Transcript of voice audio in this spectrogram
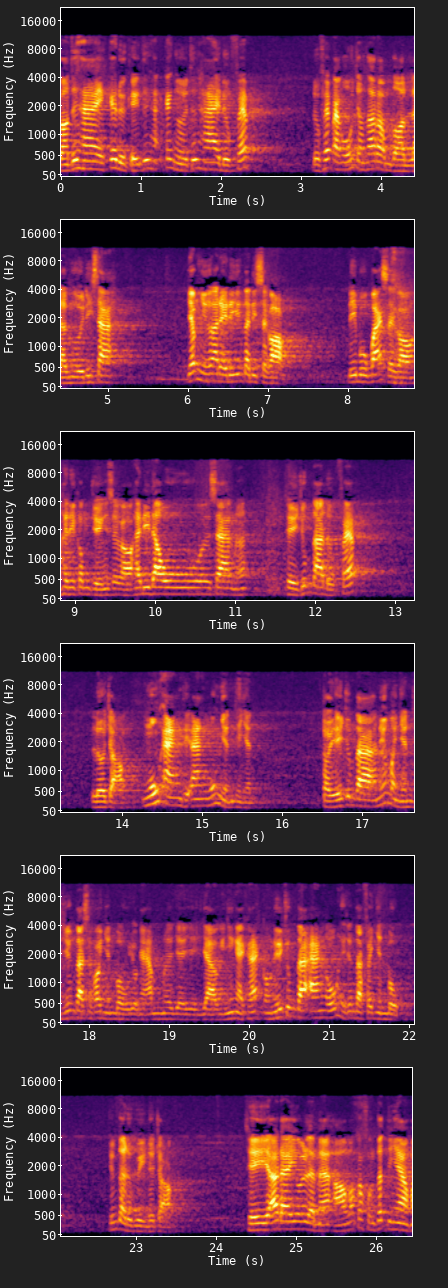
Còn thứ hai, cái điều kiện thứ hai, cái người thứ hai được phép được phép ăn uống trong tháng Ramadan là người đi xa. Giống như ở đây đi, chúng ta đi Sài Gòn. Đi buôn bán Sài Gòn hay đi công chuyện Sài Gòn hay đi đâu xa nữa, thì chúng ta được phép lựa chọn. Muốn ăn thì ăn, muốn nhịn thì nhịn. Tùy ý chúng ta, nếu mà nhịn thì chúng ta sẽ phải nhịn bù vào ngày vào những ngày khác. Còn nếu chúng ta ăn uống thì chúng ta phải nhịn bù. Chúng ta được quyền lựa chọn thì ở đây là mẹ họ mới có phân tích với nhau.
